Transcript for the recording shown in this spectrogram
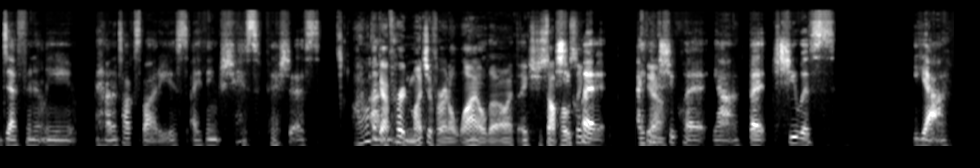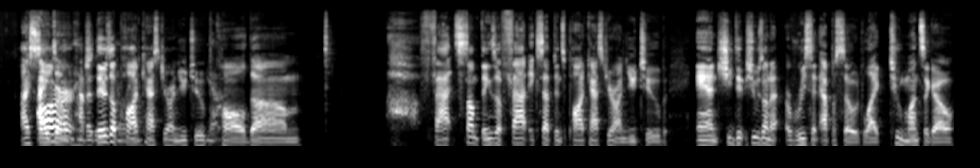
definitely Hannah Talks Bodies. I think she's vicious. I don't think I've heard um, much of her in a while though. I think she stopped She posting. quit. I think Yeah. she quit, yeah. But she was, yeah. I saw don't her. have a there's a podcast here on YouTube Yeah. called um, ah, Fat Something. There's a fat acceptance podcast here on YouTube, and she did. She was on a, a recent episode like two months ago.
